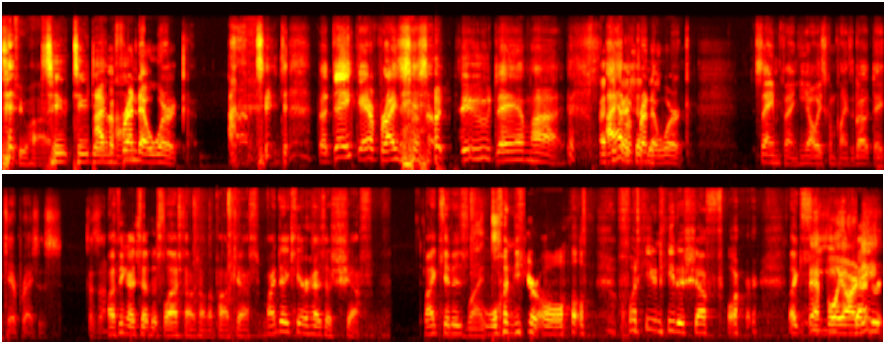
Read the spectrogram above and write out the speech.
Too high. too too damn I have a high. friend at work. the daycare prices are too damn high. I, think have I a friend this- at work. Same thing. He always complains about daycare prices because I'm. Think I said this last time I was on the podcast. My daycare has a chef. My kid is What? one year old. What do you need a chef for? Like he Chef eats Boyardee. better-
